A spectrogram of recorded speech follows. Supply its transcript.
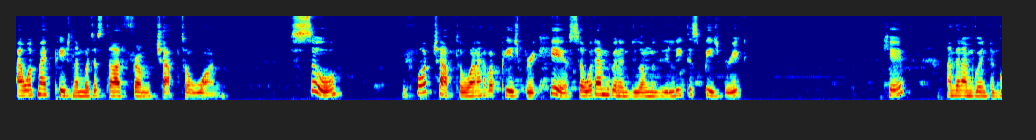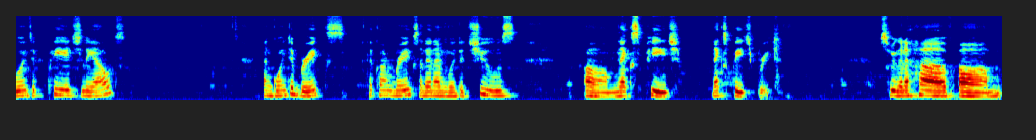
I want my page number to start from chapter 1. So before chapter 1, I have a page break here. So what I'm to do, I'm to delete this page break. Okay. And then I'm going to go into page layout. I'm going to breaks, click on breaks, and then I'm going to choose um, next page, next page break. So we're going to have, um,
